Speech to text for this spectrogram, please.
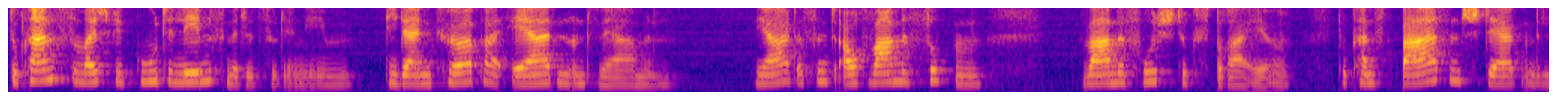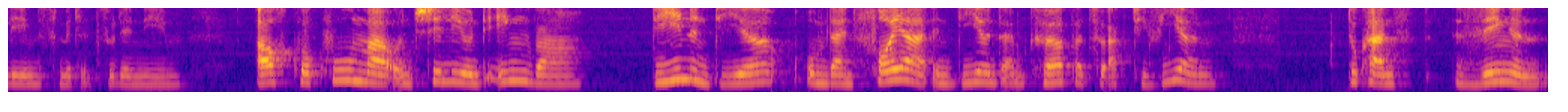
Du kannst zum Beispiel gute Lebensmittel zu dir nehmen die deinen Körper erden und wärmen. Ja, das sind auch warme Suppen, warme Frühstücksbreie. Du kannst basenstärkende Lebensmittel zu dir nehmen. Auch Kurkuma und Chili und Ingwer dienen dir, um dein Feuer in dir und deinem Körper zu aktivieren. Du kannst singen,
